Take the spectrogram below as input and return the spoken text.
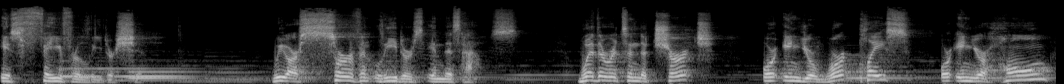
is favor leadership. We are servant leaders in this house. Whether it's in the church or in your workplace or in your home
